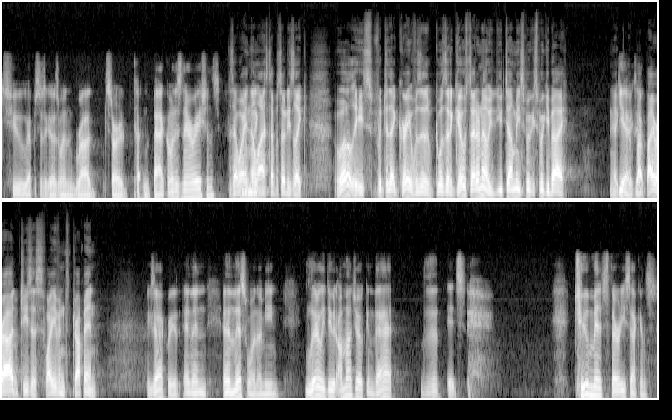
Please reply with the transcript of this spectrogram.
two episodes ago is when Rod started cutting back on his narrations. Is that why And in the like- last episode he's like, "Well, he's put to that grave. Was it a, was it a ghost? I don't know. You tell me. Spooky, spooky. Bye." Like, Yeah, "Bye- exactly. Bye, Rod. Yeah. Jesus, why even drop in? Exactly. And then and then this one, I mean, literally, dude, I'm not joking. That the, it's two minutes thirty seconds.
